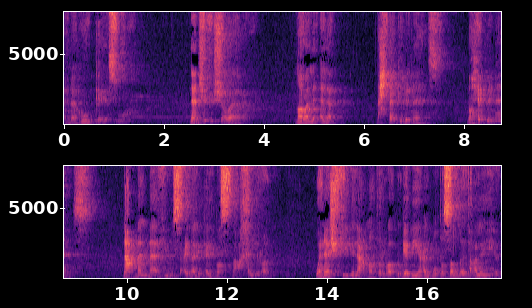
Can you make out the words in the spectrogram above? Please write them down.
أن نكون كيسوع. نمشي في الشوارع نرى الألم نحتك بالناس نحب الناس نعمل ما في وسعنا لكي نصنع خيرا. ونشفي بنعمة الرب جميع المتسلط عليهم.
